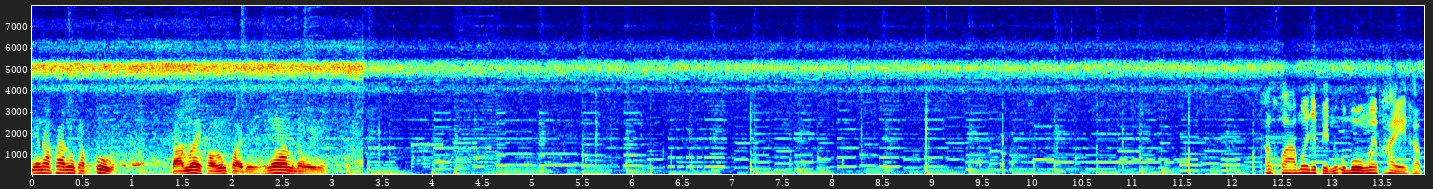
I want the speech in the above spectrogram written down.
ในหน้าพันธุ์ครับปลูก ตามไร่เขาลงไปดีงามเป็นเลยทางขวาเมื่อจะเป็นอุโมงค์ไม้ไผ่ครับ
